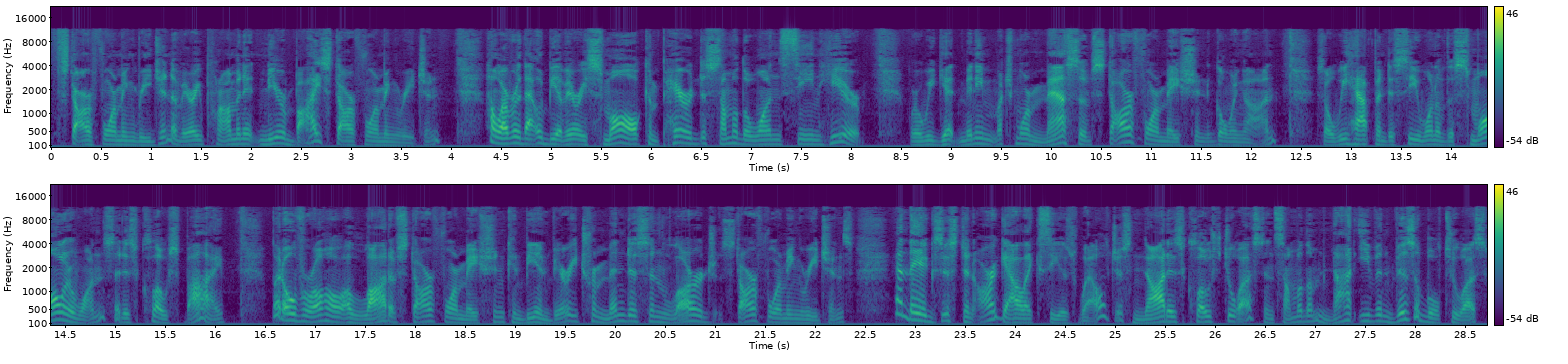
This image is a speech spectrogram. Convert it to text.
star forming region, a very prominent nearby star forming region. However, that would be a very small compared to some of the ones seen here, where we get many much more massive star formation going on. So we happen to see one of the smaller ones that is close by but overall, a lot of star formation can be in very tremendous and large star forming regions. And they exist in our galaxy as well, just not as close to us and some of them not even visible to us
